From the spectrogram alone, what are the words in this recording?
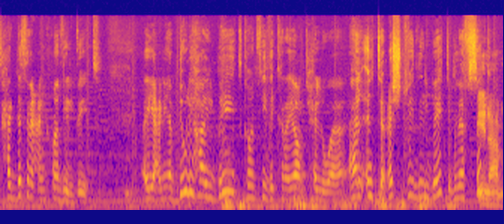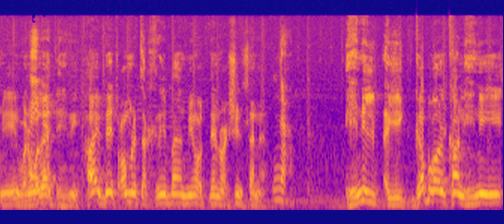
تحدثنا عن هذه البيت. يعني يبدو لي هاي البيت كان فيه ذكريات حلوة. هل أنت عشت في ذي البيت بنفسك؟ إي نعم إيه، والولد هني. هاي بيت عمره تقريبا 122 سنة. نعم. هني قبل كان هني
